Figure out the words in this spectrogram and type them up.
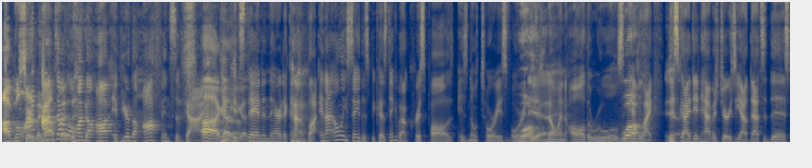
I'm, I'm Well, certainly I'm not. talking but- about on the off, if you're the offensive guy, Ah, you could I got it. stand in there to kind of block. And I only say this because think about Chris Paul is, is notorious for it, Yeah. knowing all the rules Whoa. and be like this Yeah. guy didn't have his jersey out, that's a this,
